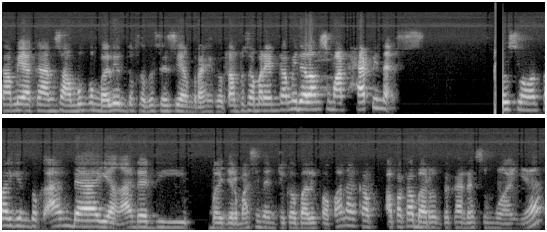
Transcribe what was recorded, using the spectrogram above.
Kami akan sambung kembali untuk satu sesi yang terakhir. Tetap bersama dengan kami dalam Smart Happiness. Selamat pagi untuk Anda yang ada di Banjarmasin dan juga Balikpapan. Apa kabar untuk Anda semuanya?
